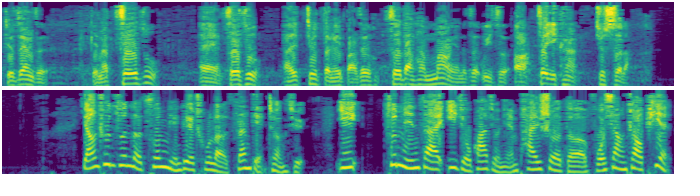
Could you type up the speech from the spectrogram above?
就这样子给它遮住，哎，遮住，哎，就等于把这个遮到它帽檐的这位置啊，这一看就是了。阳春村的村民列出了三点证据：一、村民在一九八九年拍摄的佛像照片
